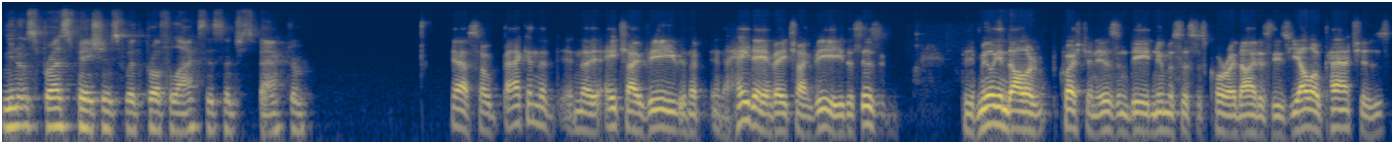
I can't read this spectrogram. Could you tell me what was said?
immunosuppressed patients with prophylaxis such as Bactrim. Yeah, so back in the in the HIV in the in the heyday of HIV, this is the million dollar question is indeed pneumocystis choroiditis. These yellow patches,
